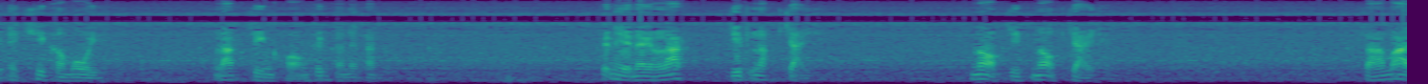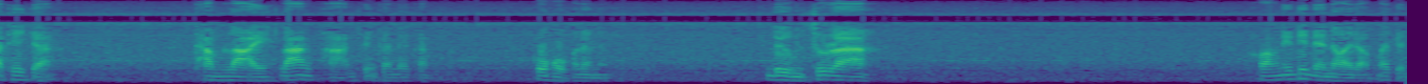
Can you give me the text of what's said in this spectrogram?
ตุให้ขี้ขโมยลักสิ่งของซึ่งกันและกัน เป็นเหตุในลักจิตลักใจ นอกจิตนอกใจ สามารถที่จะ ทำลายล้างผ่านซึ่งกันและกันโกหกนั่นนะดื่มสุราของนิดๆหน่อยๆหรอกไม่เป็น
